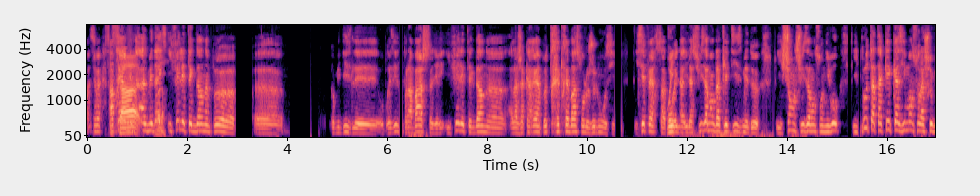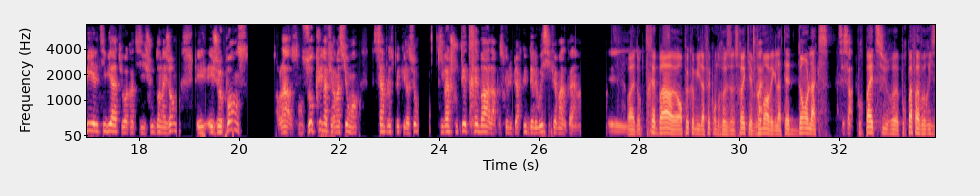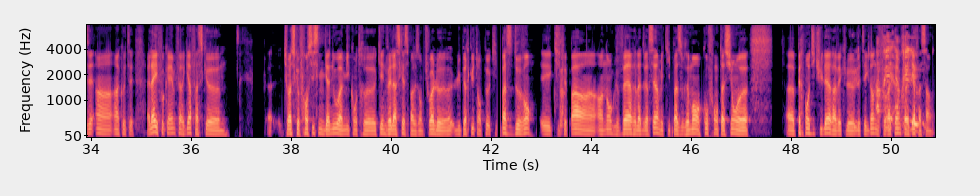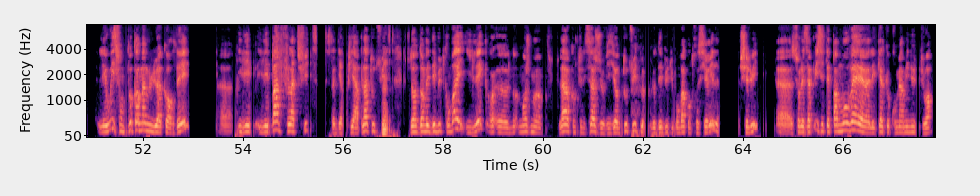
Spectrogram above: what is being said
Après Almeida, il fait les takedowns un peu. Euh, euh, comme ils disent les, au Brésil, bas, c'est-à-dire il fait les takedowns euh, à la jacaré un peu très très bas sur le genou aussi. Il sait faire ça. il, a, suffisamment d'athlétisme et de, il change suffisamment son niveau. Il peut t'attaquer quasiment sur la cheville et le tibia, tu vois, quand il shoot dans les jambes. Et, je pense, alors là, sans aucune affirmation, hein, simple spéculation, qu'il va shooter très bas là, parce que l'uppercut de Lewis, il fait mal quand même. Hein. Ouais, donc très bas, euh, un peu comme il a fait contre Rosenstruck, qui est vraiment avec la tête dans l'axe. C'est ça. Pour pas être sur, euh, pour pas favoriser un, un côté. Et là, il faut quand même faire gaffe à ce que tu vois ce que Francis Ngannou a mis contre euh, Ken Velasquez par exemple, tu vois le l'uppercut un peu qui passe devant et qui fait pas un, angle vers l'adversaire mais qui passe vraiment en confrontation euh, perpendiculaire avec le, le takedown, il faudra quand même faire gaffe à ça. Lewis, on peut quand même lui accorder il est il est pas flat fit, c'est-à-dire pied à plat tout de suite. Mm. Dans, les débuts de combat, il est moi je me là quand je te dis ça, je visionne tout de suite le début du combat contre Cyril chez lui euh, sur les appuis, c'était pas mauvais euh, les quelques premières minutes, tu vois.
